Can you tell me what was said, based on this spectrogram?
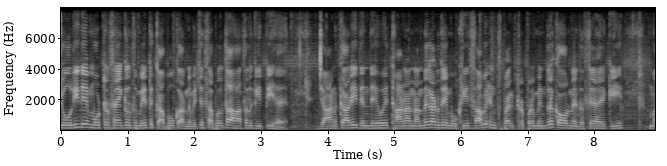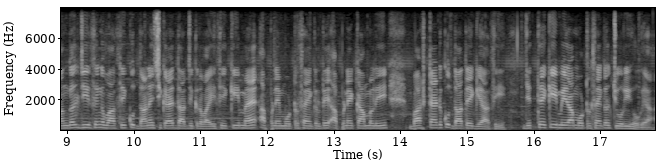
ਚੋਰੀ ਦੇ ਮੋਟਰਸਾਈਕਲ ਸਮੇਤ ਕਾਬੂ ਕਰਨ ਵਿੱਚ ਸਫਲਤਾ ਹਾਸਲ ਕੀਤੀ ਹੈ। ਜਾਣਕਾਰੀ ਦਿੰਦੇ ਹੋਏ ਥਾਣਾ ਆਨੰਦਗੜ੍ਹ ਦੇ ਮੁਖੀ ਸਬ ਇੰਸਪੈਕਟਰ ਪਰਮਿੰਦਰ ਕੌਰ ਨੇ ਦੱਸਿਆ ਹੈ ਕਿ ਮੰਗਲਜੀਤ ਸਿੰਘ ਵਾਸੀ ਘੁੱਦਾ ਨੇ ਸ਼ਿਕਾਇਤ ਦਰਜ ਕਰਵਾਈ ਸੀ ਕਿ ਮੈਂ ਆਪਣੇ ਮੋਟਰਸਾਈਕਲ ਤੇ ਆਪਣੇ ਕੰਮ ਲਈ ਬੱਸ ਸਟੈਂਡ ਘੁੱਦਾ ਤੇ ਗਿਆ ਸੀ, ਜਿੱਥੇ ਕਿ ਮੇਰਾ ਮੋਟਰਸਾਈਕਲ ਚੋਰੀ ਹੋ ਗਿਆ।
